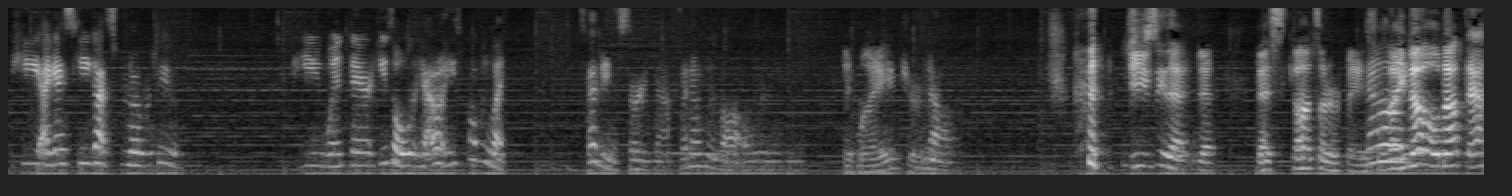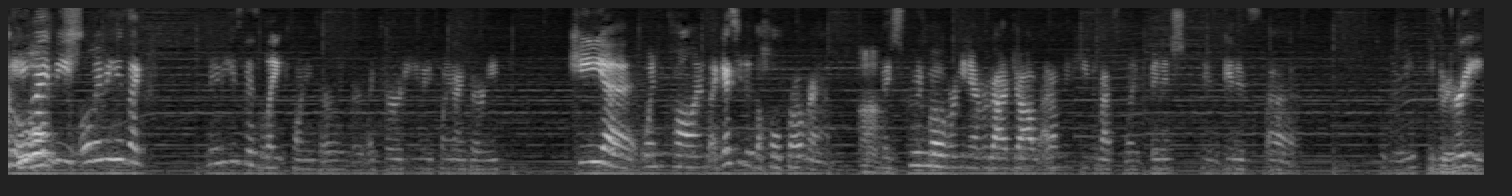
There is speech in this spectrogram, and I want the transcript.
he I guess he got screwed over too. He went there. He's older. I don't. He's probably like he's got to be in his thirties now. 'cause I know he was a lot older than me. Like my age, or No, Did you see that that that sconce on her face? No, like, like- no, not that he old. might be. Well, maybe he's like maybe he's in his late twenties, early or like 30, maybe 29, 30. He uh, went to Collins. I guess he did the whole program. Uh, They screwed him over. He never got a job. I don't think he even got to like finish his, get his uh, his Degree. degree.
